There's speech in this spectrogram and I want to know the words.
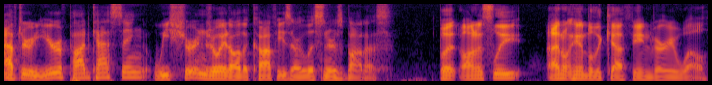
After a year of podcasting, we sure enjoyed all the coffees our listeners bought us. But honestly, I don't handle the caffeine very well.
